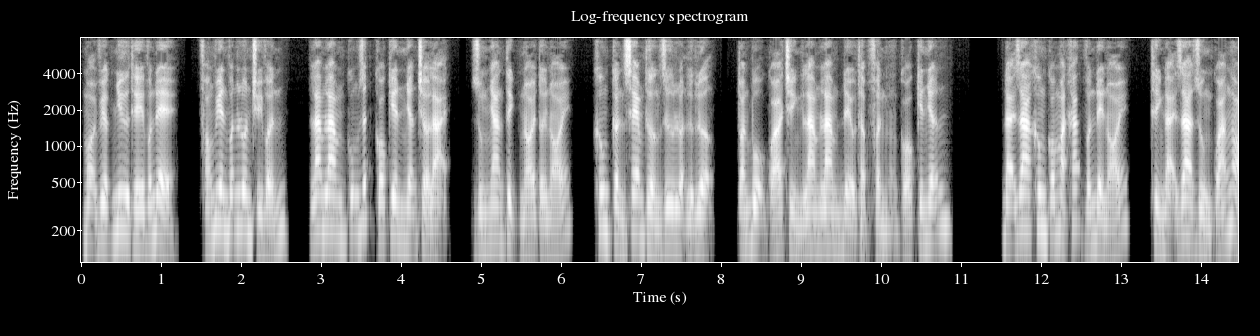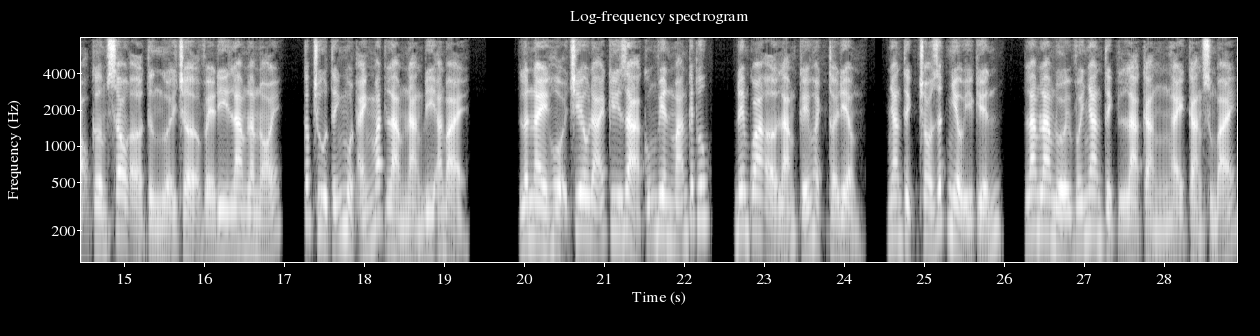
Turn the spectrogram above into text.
Mọi việc như thế vấn đề, phóng viên vẫn luôn truy vấn, Lam Lam cũng rất có kiên nhẫn trở lại, dùng nhan tịch nói tới nói, không cần xem thường dư luận lực lượng, toàn bộ quá trình Lam Lam đều thập phần có kiên nhẫn. Đại gia không có mặt khác vấn đề nói, thỉnh đại gia dùng quá ngọ cơm sau ở từng người trở về đi Lam Lam nói, cấp Chu Tĩnh một ánh mắt làm nàng đi an bài. Lần này hội chiêu đãi ký giả cũng viên mãn kết thúc, đêm qua ở làm kế hoạch thời điểm, nhan tịch cho rất nhiều ý kiến, Lam Lam đối với nhan tịch là càng ngày càng sùng bái,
